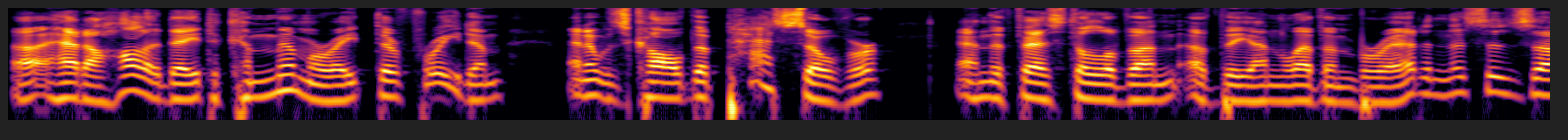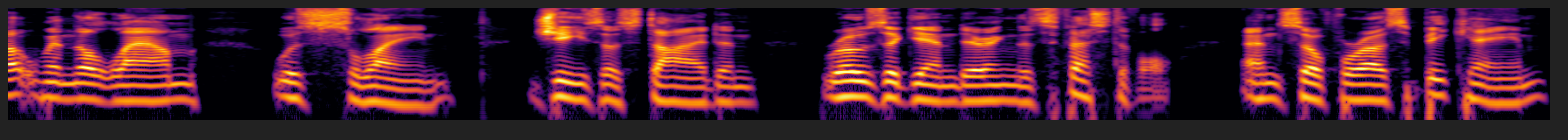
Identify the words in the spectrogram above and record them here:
uh, had a holiday to commemorate their freedom, and it was called the Passover and the festival of, un- of the unleavened bread. And this is uh, when the lamb was slain. Jesus died and rose again during this festival. And so for us, it became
